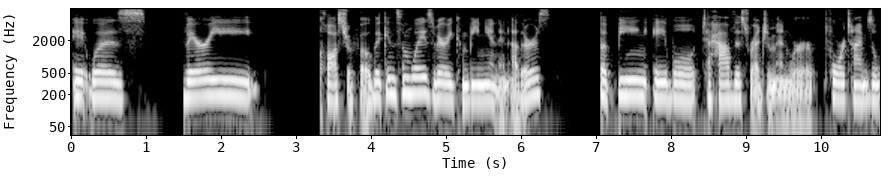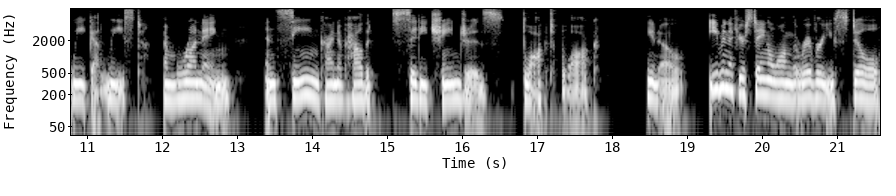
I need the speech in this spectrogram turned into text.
It was very claustrophobic in some ways, very convenient in others. But being able to have this regimen where four times a week at least, I'm running and seeing kind of how the city changes block to block, you know, even if you're staying along the river, you still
